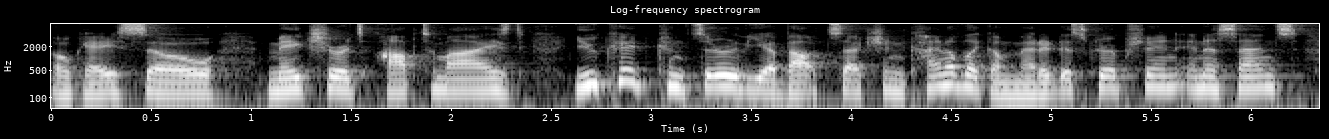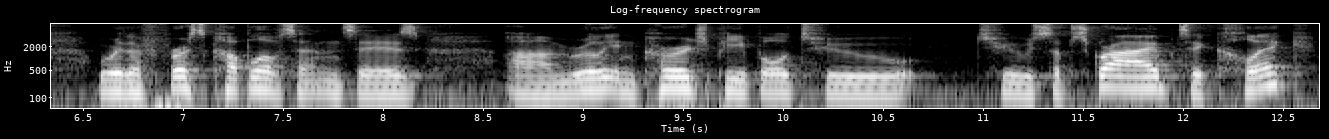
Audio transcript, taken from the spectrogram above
Okay, so make sure it's optimized. You could consider the about section kind of like a meta description in a sense, where the first couple of sentences um, really encourage people to to subscribe, to click,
